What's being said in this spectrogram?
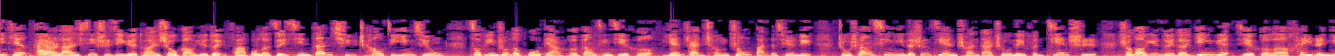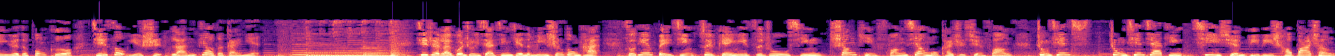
今天，爱尔兰新世纪乐团手稿乐队发布了最新单曲《超级英雄》，作品中的鼓点和钢琴结合，延展成中版的旋律，主唱细腻的声线传达出那份坚持。手稿乐队的音乐结合了黑人音乐的风格，节奏也是蓝调的概念。接着来关注一下今天的民生动态。昨天，北京最便宜自住型商品房项目开始选房，中签中签家庭弃选比例超八成。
